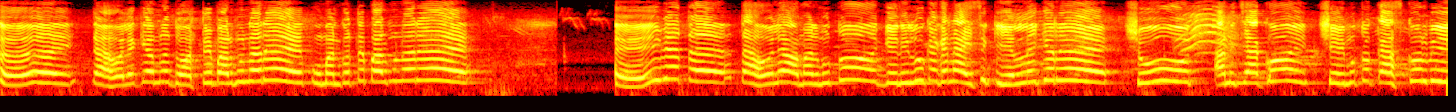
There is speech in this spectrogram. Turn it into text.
এই, তাহলে কি আমরা ধরতে পারব না রে? প্রমাণ করতে পারব না রে? এই বেটা, তাহলে আমার মতো জ্ঞানী লোক এখানে আইসে কি এর লেগে রে? শুন, আমি যা কই সেই মতো কাজ করবি,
